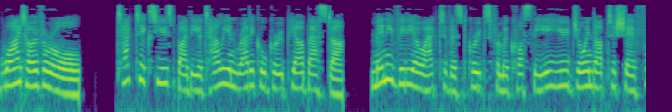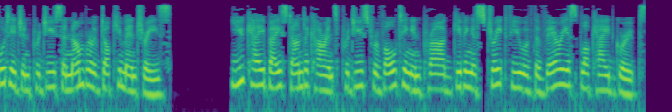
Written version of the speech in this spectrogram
white overall tactics used by the Italian radical group Ya Basta. Many video activist groups from across the EU joined up to share footage and produce a number of documentaries. UK-based Undercurrents produced Revolting in Prague giving a street view of the various blockade groups.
